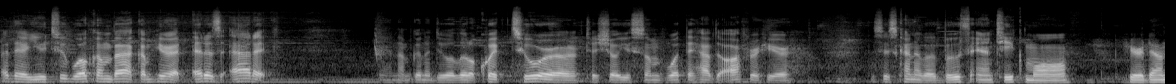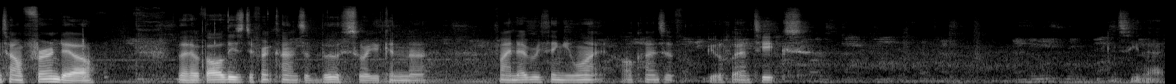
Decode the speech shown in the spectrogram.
Hi there YouTube, welcome back. I'm here at Etta's Attic and I'm gonna do a little quick tour to show you some of what they have to offer here. This is kind of a booth antique mall here downtown Ferndale that have all these different kinds of booths where you can uh, find everything you want, all kinds of beautiful antiques. You can see that.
